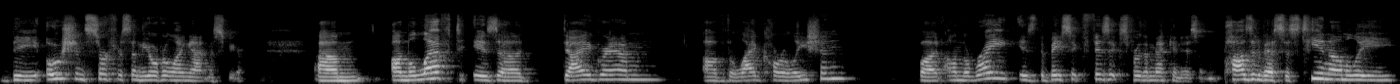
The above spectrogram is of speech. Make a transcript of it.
the ocean surface and the overlying atmosphere. Um, on the left is a diagram of the lag correlation, but on the right is the basic physics for the mechanism. Positive SST anomaly,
